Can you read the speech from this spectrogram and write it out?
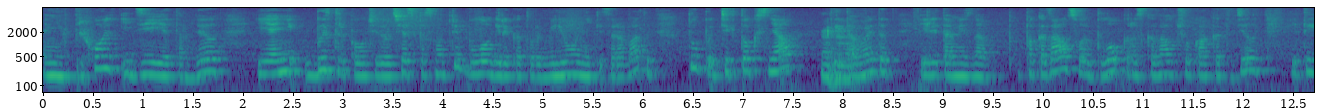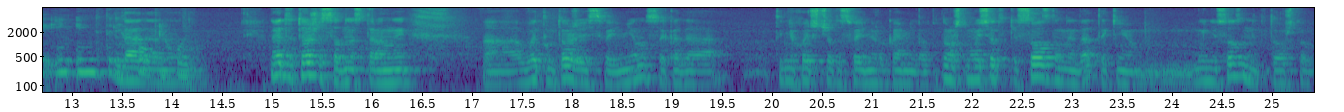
они приходят, идеи там делают, и они быстро получают. Вот сейчас посмотри, блогеры, которые миллионники зарабатывают, тупо ТикТок снял, угу. ты там этот, или там, не знаю, показал свой блог, рассказал, что как это делать, и ты им, им это легко да, да, приходит. Да, да. Но это тоже, с одной стороны, а, в этом тоже есть свои минусы, когда ты не хочешь что-то своими руками делать. Потому что мы все-таки созданы, да, такими, мы не созданы для того, чтобы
